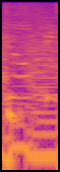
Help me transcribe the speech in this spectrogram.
Don't be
